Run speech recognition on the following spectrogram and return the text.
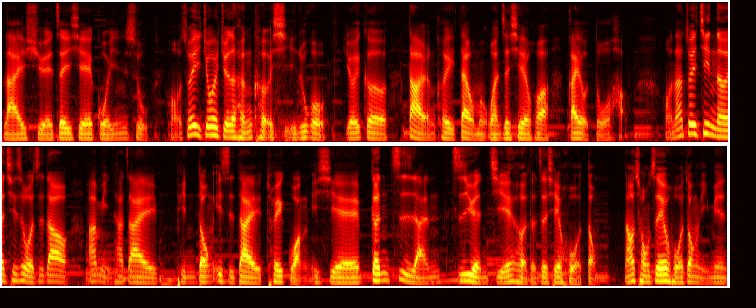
来学这些国英数，哦，所以就会觉得很可惜。如果有一个大人可以带我们玩这些的话，该有多好。哦，那最近呢，其实我知道阿敏他在屏东一直在推广一些跟自然资源结合的这些活动。然后从这些活动里面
